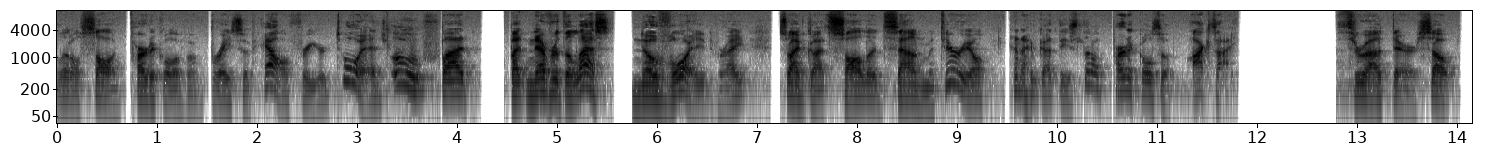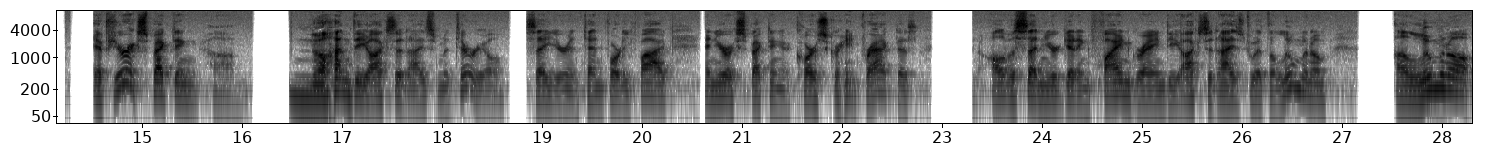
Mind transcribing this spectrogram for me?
a little solid particle of abrasive hell for your toe edge. Oof. But but nevertheless, no void, right? So I've got solid sound material and I've got these little particles of oxide throughout there. So if you're expecting um, non-deoxidized material, say you're in 1045 and you're expecting a coarse grain practice, and all of a sudden you're getting fine grain deoxidized with aluminum, aluminum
